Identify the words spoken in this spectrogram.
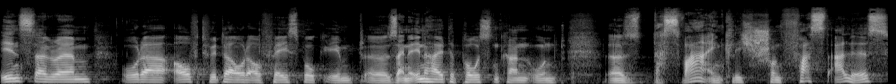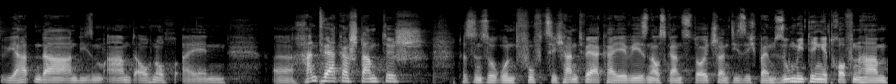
Instagram oder auf Twitter oder auf Facebook eben äh, seine Inhalte posten kann. Und äh, das war eigentlich schon fast alles. Wir hatten da an diesem Abend auch noch ein Handwerkerstammtisch das sind so rund 50 Handwerker gewesen aus ganz Deutschland, die sich beim Zoom-Meeting getroffen haben.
